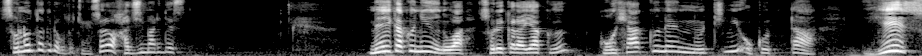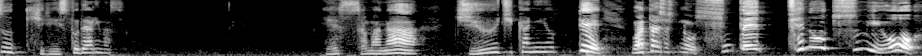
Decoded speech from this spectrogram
その時のことじゃないそれは始まりです。明確に言うのはそれから約500年のうちに起こったイエス・キリストであります。イエス様が十字架によって私たちの全ての罪を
